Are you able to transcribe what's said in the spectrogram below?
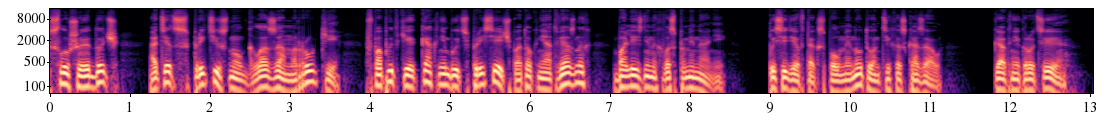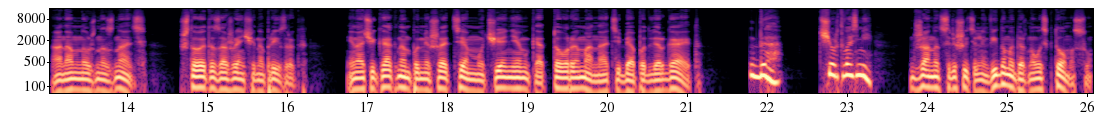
Слушая дочь, отец притиснул к глазам руки в попытке как-нибудь пресечь поток неотвязных, болезненных воспоминаний. Посидев так с полминуты, он тихо сказал. «Как ни крути, а нам нужно знать, что это за женщина-призрак. Иначе как нам помешать тем мучениям, которым она тебя подвергает?» «Да, черт возьми!» Джанет с решительным видом обернулась к Томасу.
